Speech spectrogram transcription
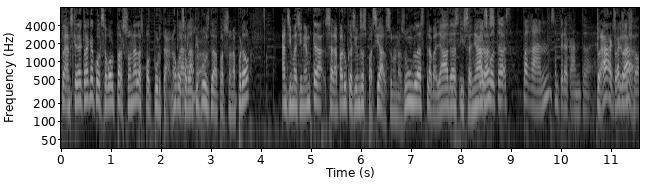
Clar, ens queda clar que qualsevol persona les pot portar, no? Qualsevol clar. tipus de persona, però ens imaginem que serà per ocasions especials. Són unes ungles treballades, Sí, sí. dissenyades... Però escolta, pagant, Sant Pere canta, eh? Clar, clar, clar. Això,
